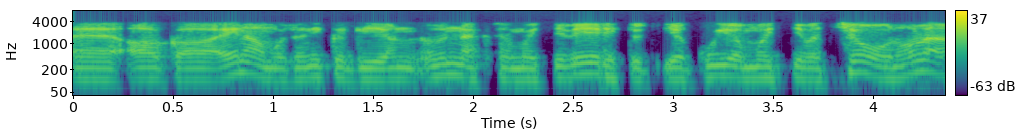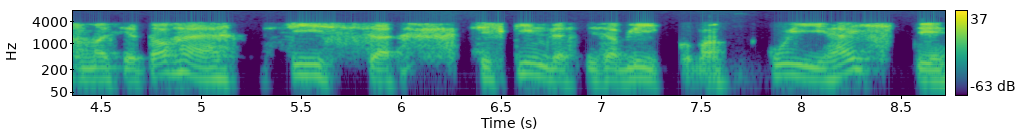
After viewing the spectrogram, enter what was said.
aga enamus on ikkagi, on õnneks on motiveeritud ja kui on motivatsioon olemas ja tahe, siis, siis kindlasti saab liikuma. kui hästi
